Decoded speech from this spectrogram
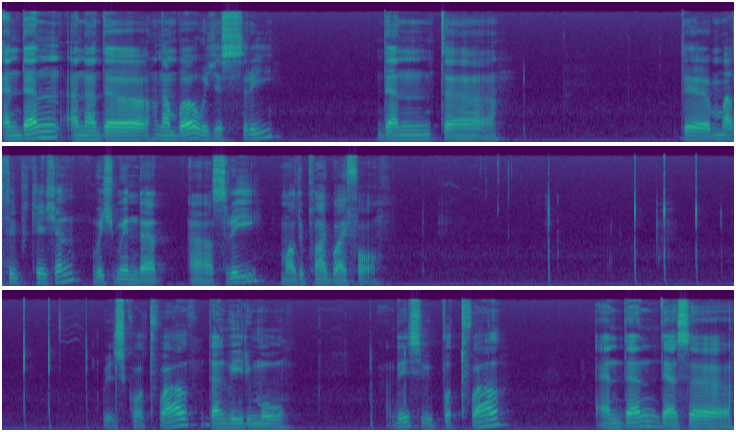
and then another number which is 3 then the, the multiplication which means that uh, 3 multiplied by 4 which is called 12 then we remove this we put 12 and then there's a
